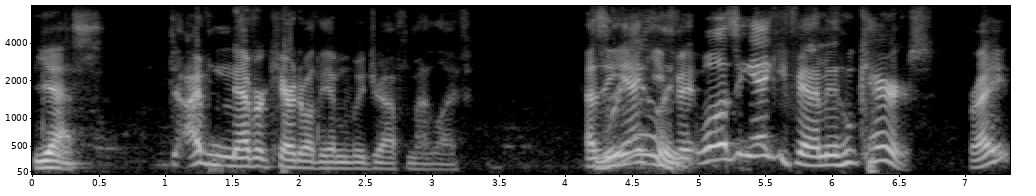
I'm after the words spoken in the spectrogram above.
Yes. I've never cared about the MLB draft in my life. As a really? Yankee fan, well, as a Yankee fan, I mean, who cares, right?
